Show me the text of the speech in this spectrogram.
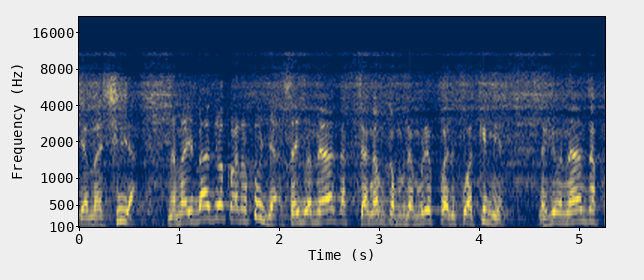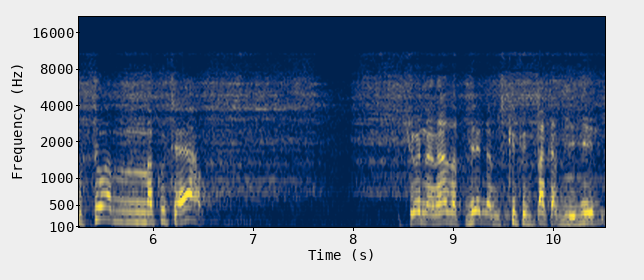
ya mashia. Na maibadhi wako wanakuja sasa hivi wameanza kuchangamka muda mrefu walikuwa kimya lakini wanaanza kutoa makucha yao. Ukiona anaanza kujenga msikiti mpaka vijijini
